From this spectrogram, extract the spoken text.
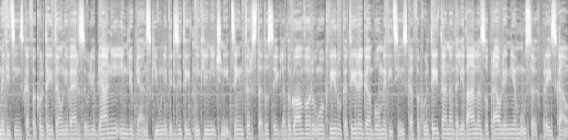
Medicinska fakulteta Univerze v Ljubljani in Ljubljanski univerzitetni klinični center sta dosegla dogovor, v okviru katerega bo medicinska fakulteta nadaljevala z opravljanjem vseh preiskav.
